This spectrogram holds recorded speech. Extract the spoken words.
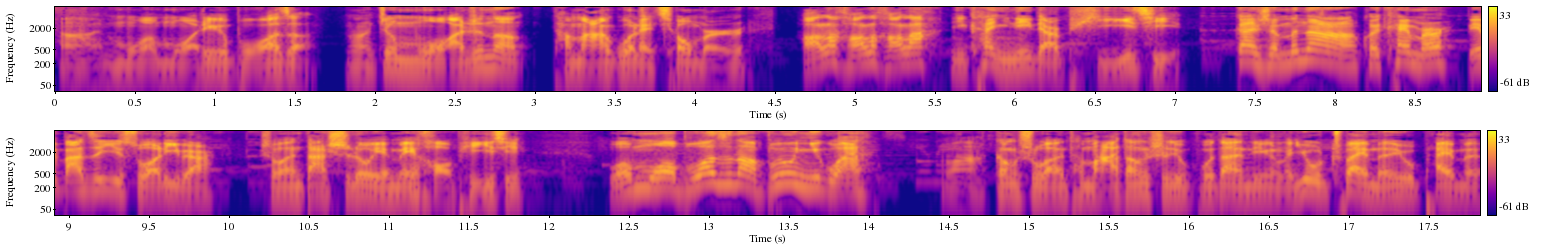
啊，抹抹这个脖子啊，正抹着呢，他妈过来敲门，好了好了好了，你看你那点脾气，干什么呢？快开门，别把自己锁里边。说完，大石榴也没好脾气。我抹脖子呢，不用你管，啊！刚说完，他妈当时就不淡定了，又踹门又拍门。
